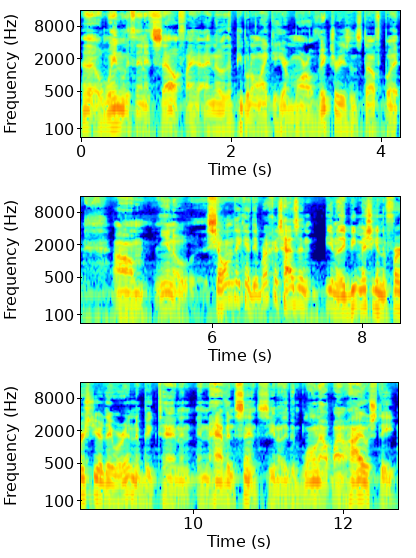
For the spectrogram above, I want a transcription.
a win within itself. I, I, know that people don't like to hear moral victories and stuff, but um, you know, show them they can. The Rutgers hasn't, you know, they beat Michigan the first year they were in the Big Ten and, and haven't since. You know, they've been blown out by Ohio State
